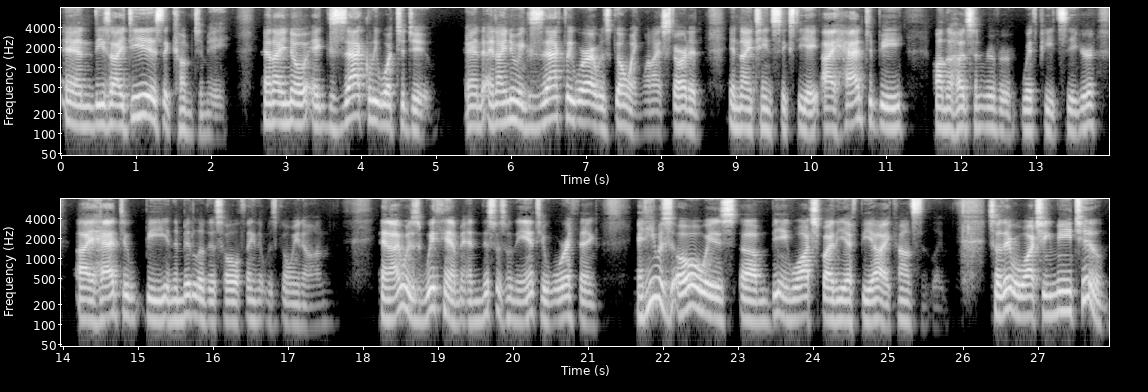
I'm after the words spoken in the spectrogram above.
And these ideas that come to me and i know exactly what to do. And and i knew exactly where i was going when i started in 1968 i had to be on the hudson river with pete seeger. I had to be in the middle of this whole thing that was going on. And i was with him and this was when the anti-war thing and he was always um, being watched by the fbi constantly. So they were watching me too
